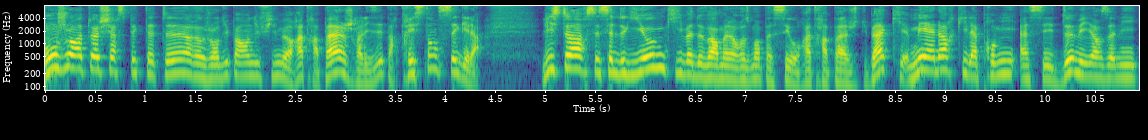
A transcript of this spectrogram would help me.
Bonjour à toi chers spectateurs, et aujourd'hui parlant du film Rattrapage réalisé par Tristan Seguela. L'histoire c'est celle de Guillaume qui va devoir malheureusement passer au rattrapage du bac, mais alors qu'il a promis à ses deux meilleurs amis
